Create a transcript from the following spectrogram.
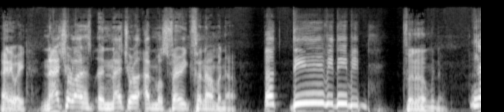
anyway, natural, uh, natural atmospheric phenomena. Phenomena. No,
